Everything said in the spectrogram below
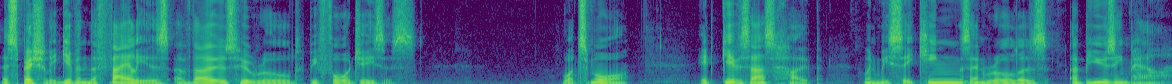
especially given the failures of those who ruled before Jesus. What's more, it gives us hope when we see kings and rulers abusing power.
